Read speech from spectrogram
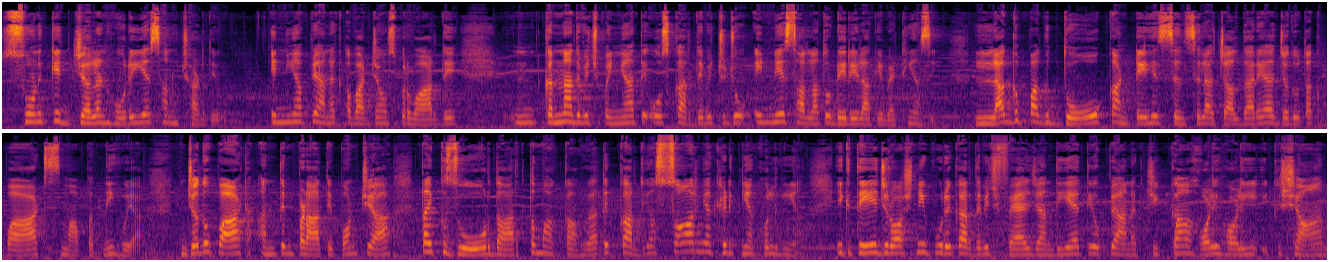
ਸੁਣ ਕੇ ਜਲਨ ਹੋ ਰਹੀ ਹੈ, ਸਾਨੂੰ ਛੱਡ ਦਿਓ। ਇੰਨੀਆਂ ਭਿਆਨਕ ਆਵਾਜ਼ਾਂ ਉਸ ਪਰਿਵਾਰ ਦੇ ਕੰਨਾਂ ਦੇ ਵਿੱਚ ਪਈਆਂ ਤੇ ਉਸ ਘਰ ਦੇ ਵਿੱਚ ਜੋ ਇੰਨੇ ਸਾਲਾਂ ਤੋਂ ਡੇਰੇ ਲਾ ਕੇ ਬੈਠੀਆਂ ਸੀ। ਲਗਭਗ 2 ਘੰਟੇ ਇਹ ਸਿਲਸਿਲਾ ਚੱਲਦਾ ਰਿਹਾ, ਜਦੋਂ ਤੱਕ ਪਾਠ ਸਮਾਪਤ ਨਹੀਂ ਹੋਇਆ। ਜਦੋਂ ਪਾਠ ਅੰਤਿਮ ਪੜਾਅ ਤੇ ਪਹੁੰਚਿਆ, ਤਾਂ ਇੱਕ ਜ਼ੋਰਦਾਰ ਧਮਾਕਾ ਹੋਇਆ ਤੇ ਘਰ ਦੀਆਂ ਸਾਰੀਆਂ ਖਿੜਕੀਆਂ ਖੁੱਲ ਗਈਆਂ। ਇੱਕ ਤੇਜ਼ ਰੌਸ਼ਨੀ ਪੂਰੇ ਘਰ ਦੇ ਵਿੱਚ ਫੈਲ ਜਾਂਦੀ ਹੈ ਤੇ ਉਹ ਭਿਆਨਕ ਚੀਕਾਂ ਹੌਲੀ-ਹੌਲੀ ਇੱਕ ਸ਼ਾਂਤ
